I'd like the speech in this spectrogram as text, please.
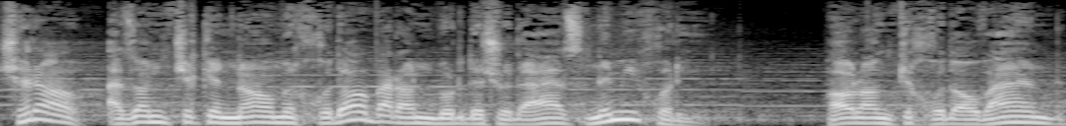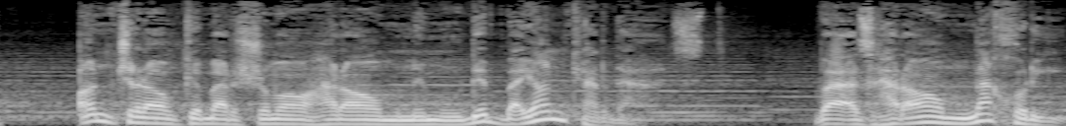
چرا از آنچه که نام خدا بر آن برده شده است نمی‌خورید حالان که خداوند آنچه را که بر شما حرام نموده بیان کرده است. و از حرام نخورید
